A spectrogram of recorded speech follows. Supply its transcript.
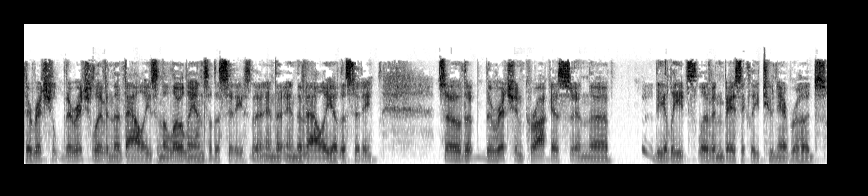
The rich the rich live in the valleys and the lowlands of the cities in the in the valley of the city. So the the rich in Caracas and the the elites live in basically two neighborhoods,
